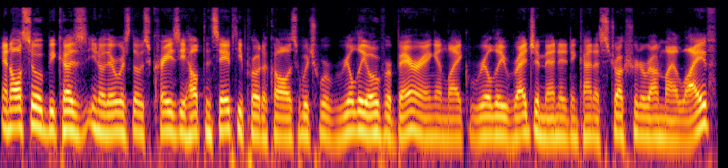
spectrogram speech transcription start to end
And also because, you know, there was those crazy health and safety protocols which were really overbearing and like really regimented and kind of structured around my life.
